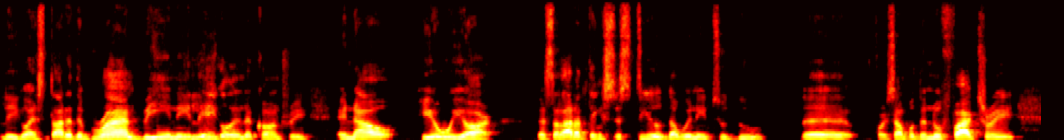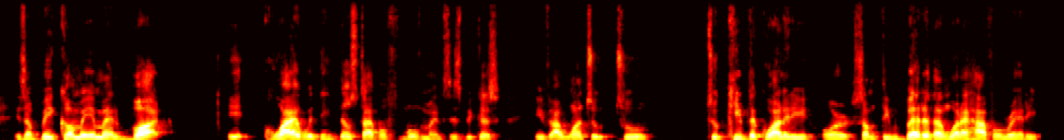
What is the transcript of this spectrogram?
Legal. I started the brand being illegal in the country, and now here we are. There's a lot of things still that we need to do. The, for example, the new factory is a big commitment, but it, why we did those type of movements is because if I want to to to keep the quality or something better than what I have already,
